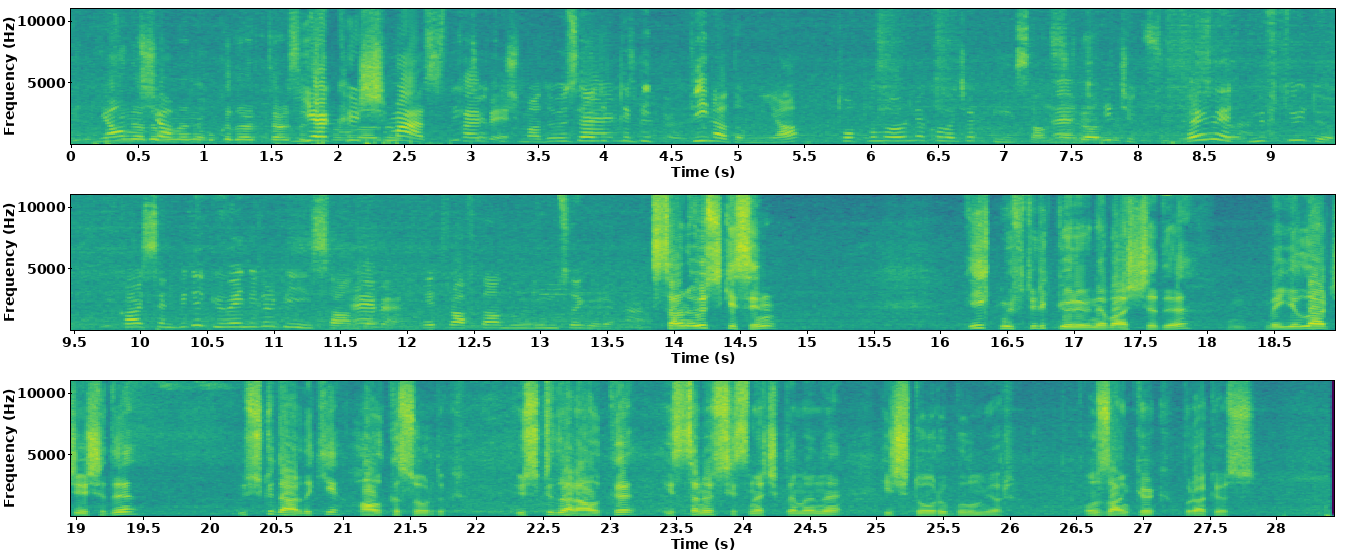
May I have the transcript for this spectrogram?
din Yanlış adamının hani yaptı. bu kadar ters açıklamalardan- Yakışmaz Hiç tabii. yakışmadı. Özellikle bir din adamı ya. Topluma örnek olacak bir insan bence. Hiç Evet, müftüydü. Kaç sene bir de güvenilir bir insandı. Evet. Etraftan duyduğumuza göre. İhsan Özkes'in ilk müftülük görevine başladı ve yıllarca yaşadı. Üsküdar'daki halka sorduk. Üsküdar halkı İhsan Özkes'in açıklamalarını hiç doğru bulmuyor. Ozan Kök, Burak Öz.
